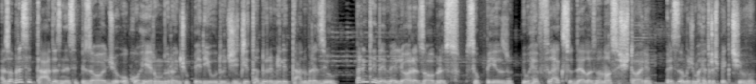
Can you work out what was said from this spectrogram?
As obras citadas nesse episódio ocorreram durante o período de ditadura militar no Brasil. Para entender melhor as obras, seu peso e o reflexo delas na nossa história, precisamos de uma retrospectiva.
